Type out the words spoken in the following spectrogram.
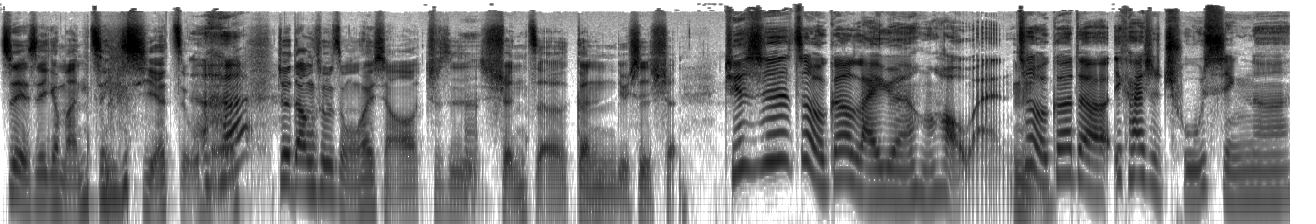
这也是一个蛮惊喜的组合，uh huh. 就当初怎么会想要就是选择跟吕士璇？其实这首歌的来源很好玩，这首歌的一开始雏形呢，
